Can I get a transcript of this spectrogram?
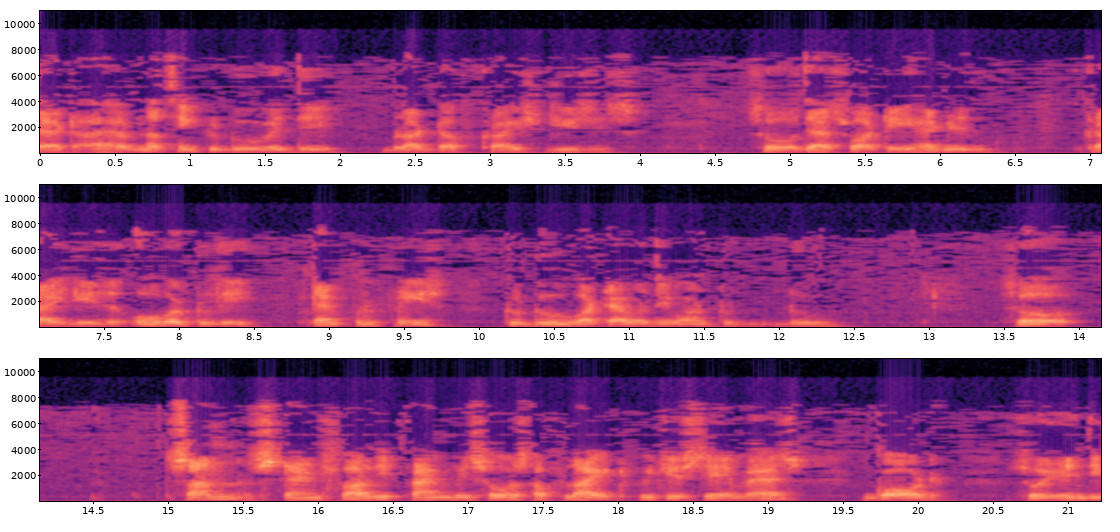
that I have nothing to do with the blood of Christ Jesus. So that's what he handed Christ Jesus over to the temple priests to do whatever they want to do. So sun stands for the primary source of light which is same as God. So in the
